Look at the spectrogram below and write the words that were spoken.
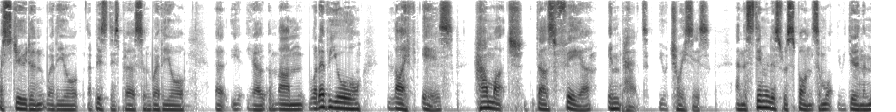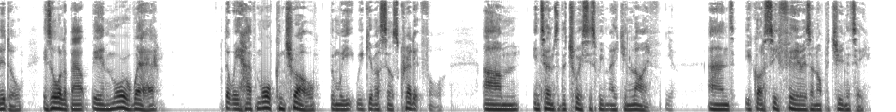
a student, whether you're a business person, whether you're, uh, you, you know, a mum, whatever your life is, how much does fear impact your choices? And the stimulus response and what we do in the middle is all about being more aware that we have more control than we, we give ourselves credit for um, in terms of the choices we make in life. Yeah. And you've got to see fear as an opportunity.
